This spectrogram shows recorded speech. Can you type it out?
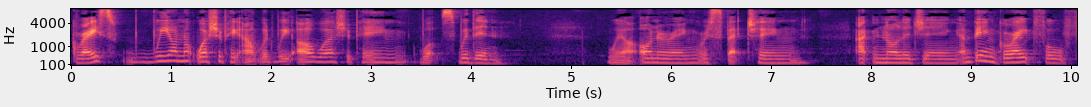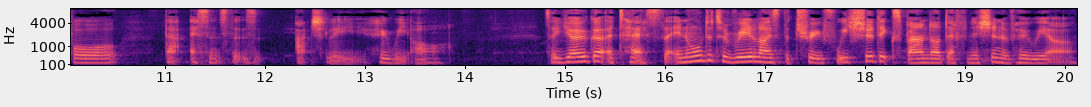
grace, we are not worshipping outward, we are worshipping what's within. We are honoring, respecting, acknowledging, and being grateful for that essence that is actually who we are. So, yoga attests that in order to realize the truth, we should expand our definition of who we are.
